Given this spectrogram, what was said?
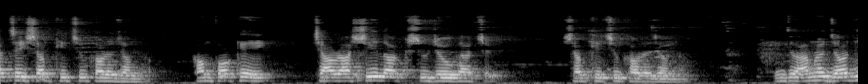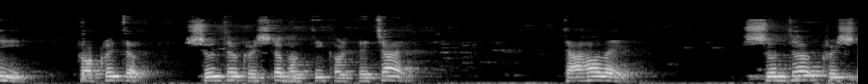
আছে সব কিছু করার জন্য। কমপক্ষে চৌরাশি লাখ সুযোগ আছে সব কিছু করার জন্য। কিন্তু আমরা যদি প্রকৃত শুদ্ধ কৃষ্ণ ভক্তি করতে চাই, তাহলে শুদ্ধ কৃষ্ণ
